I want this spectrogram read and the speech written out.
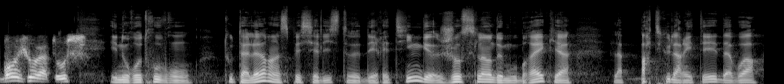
Bonjour à tous. Et nous retrouverons tout à l'heure un spécialiste des ratings, Jocelyn de Moubray, qui a la particularité d'avoir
